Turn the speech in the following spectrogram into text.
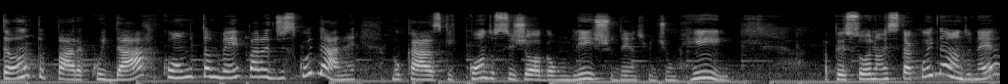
tanto para cuidar como também para descuidar, né? No caso que quando se joga um lixo dentro de um rio, a pessoa não está cuidando, né?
